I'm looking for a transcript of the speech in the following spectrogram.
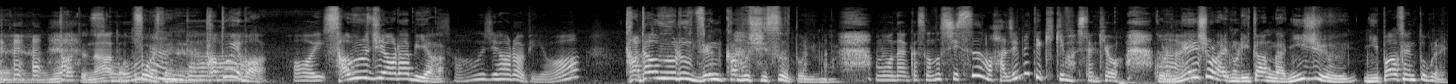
儲かってるなとそうですね。例えば、はい、サウジアラビア。サウジアラビア？タダウル全株指数というの。がもうなんかその指数も初めて聞きました今日。これ年初来のリターンが22%ぐらい。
